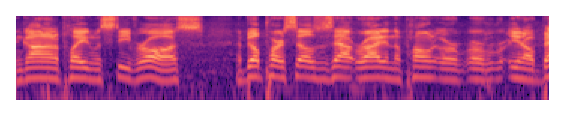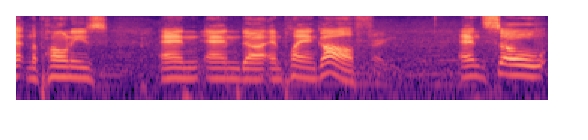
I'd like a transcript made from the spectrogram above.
and gone on a plane with Steve Ross, and Bill Parcells is out riding the pony or, or you know betting the ponies and and uh, and playing golf. And so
